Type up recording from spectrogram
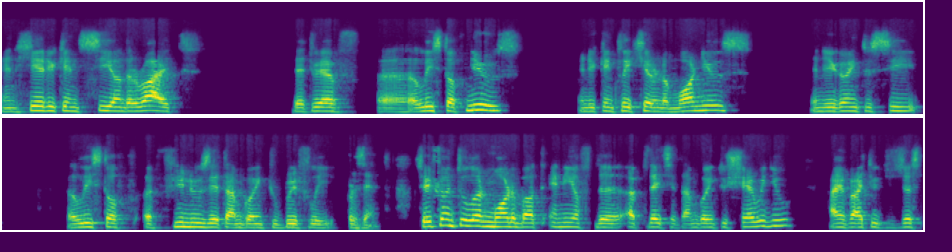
And here you can see on the right that we have uh, a list of news and you can click here on the more news and you're going to see a list of a few news that I'm going to briefly present. So if you want to learn more about any of the updates that I'm going to share with you, I invite you to just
